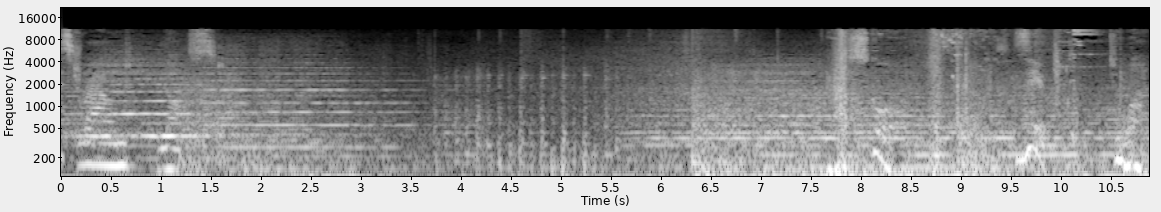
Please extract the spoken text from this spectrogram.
First round lost. Score zero to one.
